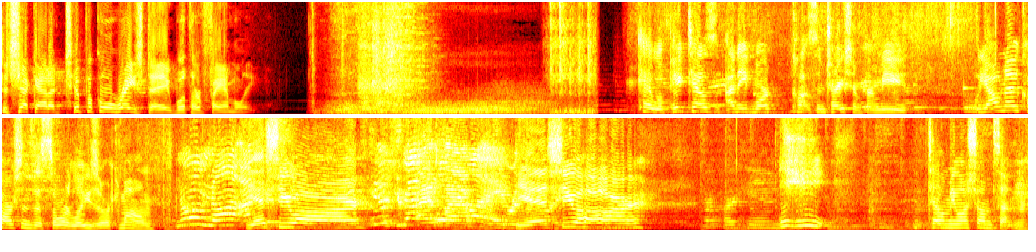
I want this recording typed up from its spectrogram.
to check out a typical race day with her family. Okay, well, pigtails, I need more concentration from you. Well, y'all know Carson's a sore loser. Come on. No, I'm not. Yes, you are. Yes, you are. Tell me you want to show him something.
